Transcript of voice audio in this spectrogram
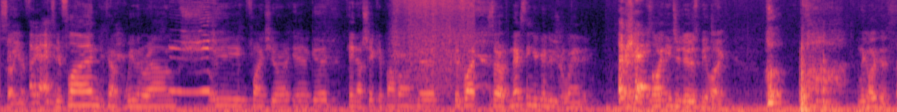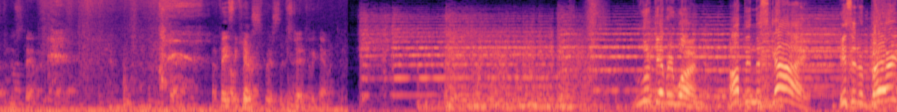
this. So you're Okay. so you're flying, you're kind of weaving around. Wee, flying, she all right? Yeah, good. Okay, now shake your pom pom. Good. Okay, fly. So next thing you're gonna do is your landing. right? Okay. So all I need you to do is be like, and then go like this, and just stand there. Just stand there. And face No, the face- camera. face the Straight camera. to the camera. Look, everyone! Up in the sky! Is it a bird?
